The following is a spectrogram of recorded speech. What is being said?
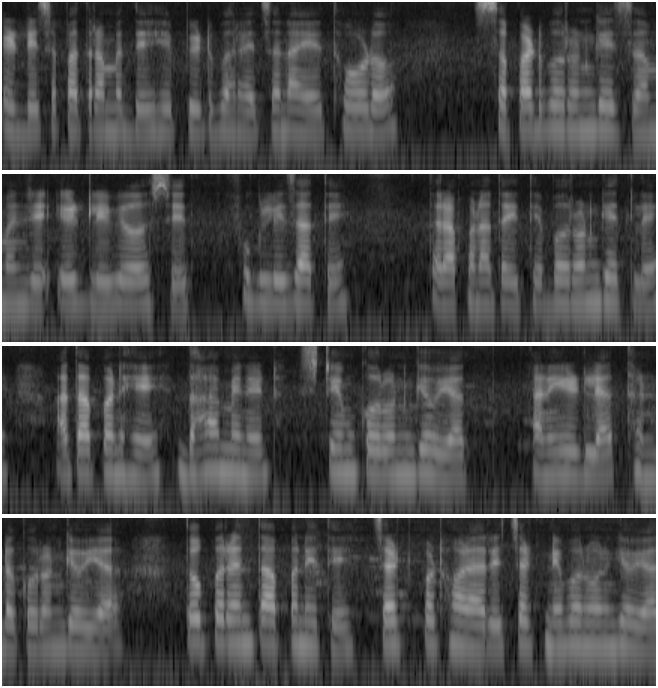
इडलीच्या पात्रामध्ये हे पीठ भरायचं नाही. थोडं सपाट भरून घ्यायचं. म्हणजे इडली व्यवस्थित फुगली जाते. तर आपण आता इथे भरून घेतले. आता आपण हे दहा मिनिट स्टीम करून घेऊयात. आणि इडल्या थंड करून घेऊया. तोपर्यंत आपण इथे चटपट होणारी चटणी बनवून घेऊया.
